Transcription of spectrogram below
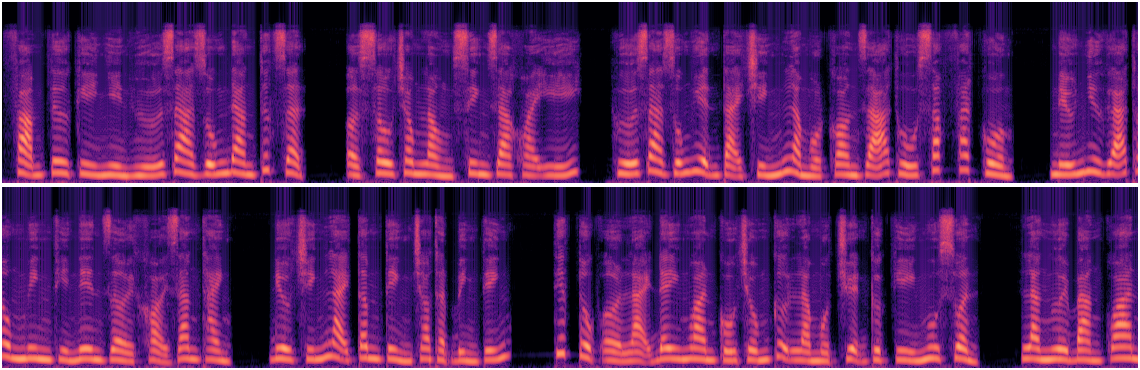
Phạm Tư Kỳ nhìn hứa ra dũng đang tức giận, ở sâu trong lòng sinh ra khoái ý, hứa ra dũng hiện tại chính là một con dã thú sắp phát cuồng, nếu như gã thông minh thì nên rời khỏi Giang Thành, điều chính lại tâm tình cho thật bình tĩnh, tiếp tục ở lại đây ngoan cố chống cự là một chuyện cực kỳ ngu xuẩn, là người bàng quan,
